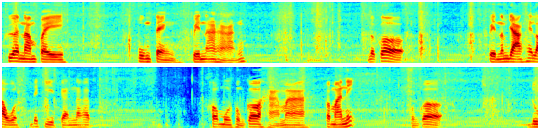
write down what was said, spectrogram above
เพื่อนำไปปรุงแต่งเป็นอาหาร แล้วก็เป็นน้ำยางให้เราได้กรีดกันนะครับ ข้อมูลผมก็หามาประมาณนี้ ผมก็ดู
